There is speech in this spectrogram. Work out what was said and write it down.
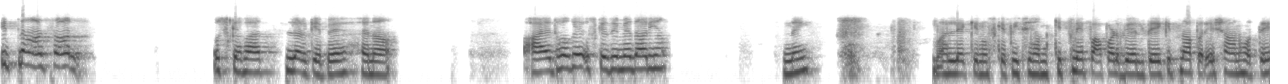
اتنا آسان۔ اس کے بعد لڑکے پہ، ہے نا، عائد ہو گئے اس کے ذمہ داریاں۔ نہیں۔ لیکن اس کے پیچھے ہم کتنے پاپڑ بیلتے، کتنا پریشان ہوتے۔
